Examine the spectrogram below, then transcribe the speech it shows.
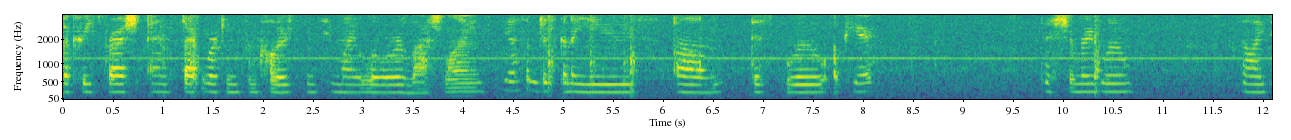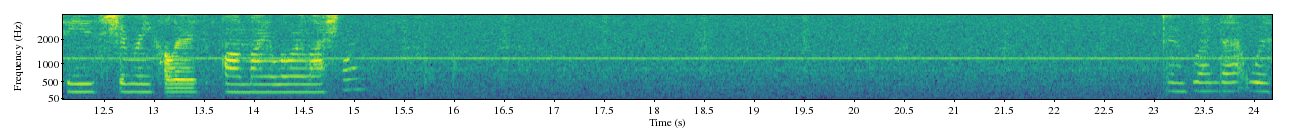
a crease brush and start working some colors into my lower lash line. Yes, I'm just going to use um, this blue up here. This shimmery blue. I like to use shimmery colors on my lower lash line. and blend that with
